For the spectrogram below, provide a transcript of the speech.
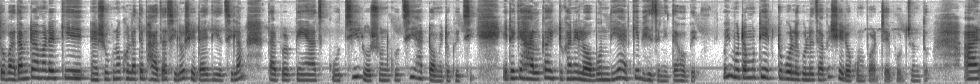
তো বাদামটা আমার আর কি শুকনো খোলাতে ভাজা ছিল সেটাই দিয়েছিলাম। তারপর পেঁয়াজ কুচি, রসুন কুচি আর টমেটো কুচি। এটাকে হালকা একটুখানি লবণ দিয়ে আর কি ভেজে নিতে হবে। ওই মোটামুটি একটু গলে গলে যাবে সেরকম পর্যায় পর্যন্ত। আর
